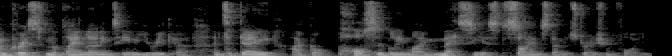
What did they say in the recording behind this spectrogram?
I'm Chris from the Play and Learning team at Eureka, and today I've got possibly my messiest science demonstration for you.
